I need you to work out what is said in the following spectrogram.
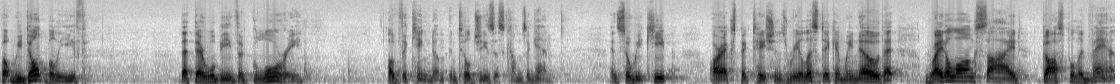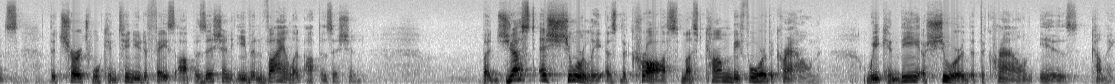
But we don't believe that there will be the glory of the kingdom until Jesus comes again. And so we keep our expectations realistic. And we know that right alongside gospel advance, the church will continue to face opposition, even violent opposition. But just as surely as the cross must come before the crown, we can be assured that the crown is coming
